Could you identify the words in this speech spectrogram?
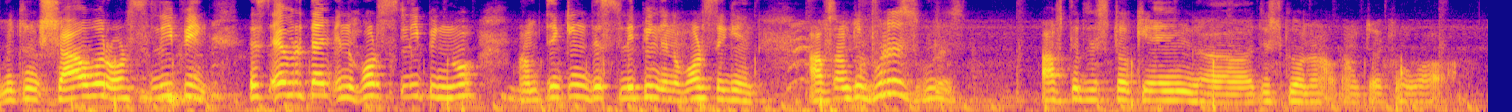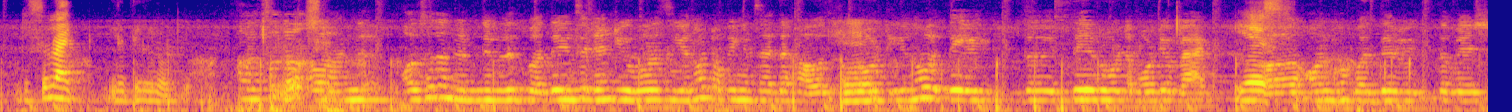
making shower or sleeping. It's every time in horse sleeping, no? I'm thinking this sleeping in horse again. I'm something, where is, where is? After this talking, uh, this going out, I'm talking, wow. This is like little nothing. Also, the, uh, also the Nim- Nimrit birthday incident, you were you know talking inside the house Hmm. about you know they the, they wrote about your bag Yes. uh, on her birthday with the wish.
